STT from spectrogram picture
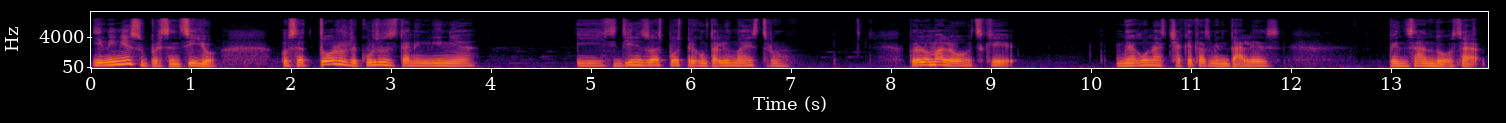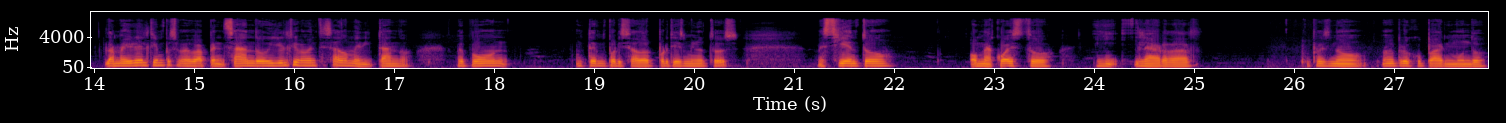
Y en línea es súper sencillo. O sea, todos los recursos están en línea. Y si tienes dudas puedes preguntarle a un maestro. Pero lo malo es que me hago unas chaquetas mentales pensando. O sea, la mayoría del tiempo se me va pensando. Y últimamente he estado meditando. Me pongo un, temporizador por 10 minutos me siento o me acuesto y, la verdad, pues no, no me preocupa el mundo,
